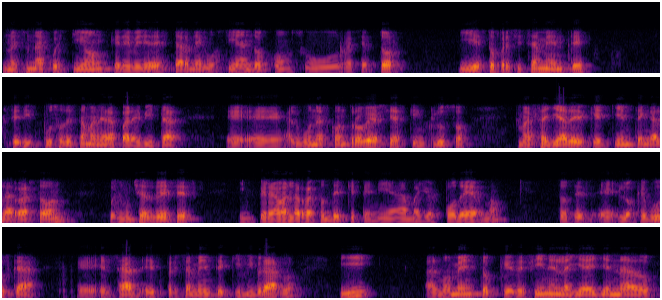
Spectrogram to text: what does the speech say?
no es una cuestión que debería de estar negociando con su receptor. Y esto precisamente se dispuso de esta manera para evitar eh, eh, algunas controversias que incluso más allá de que quien tenga la razón, pues muchas veces imperaban la razón del que tenía mayor poder, ¿no? Entonces, eh, lo que busca eh, el SAT es precisamente equilibrarlo y al momento que definen la ya he llenado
